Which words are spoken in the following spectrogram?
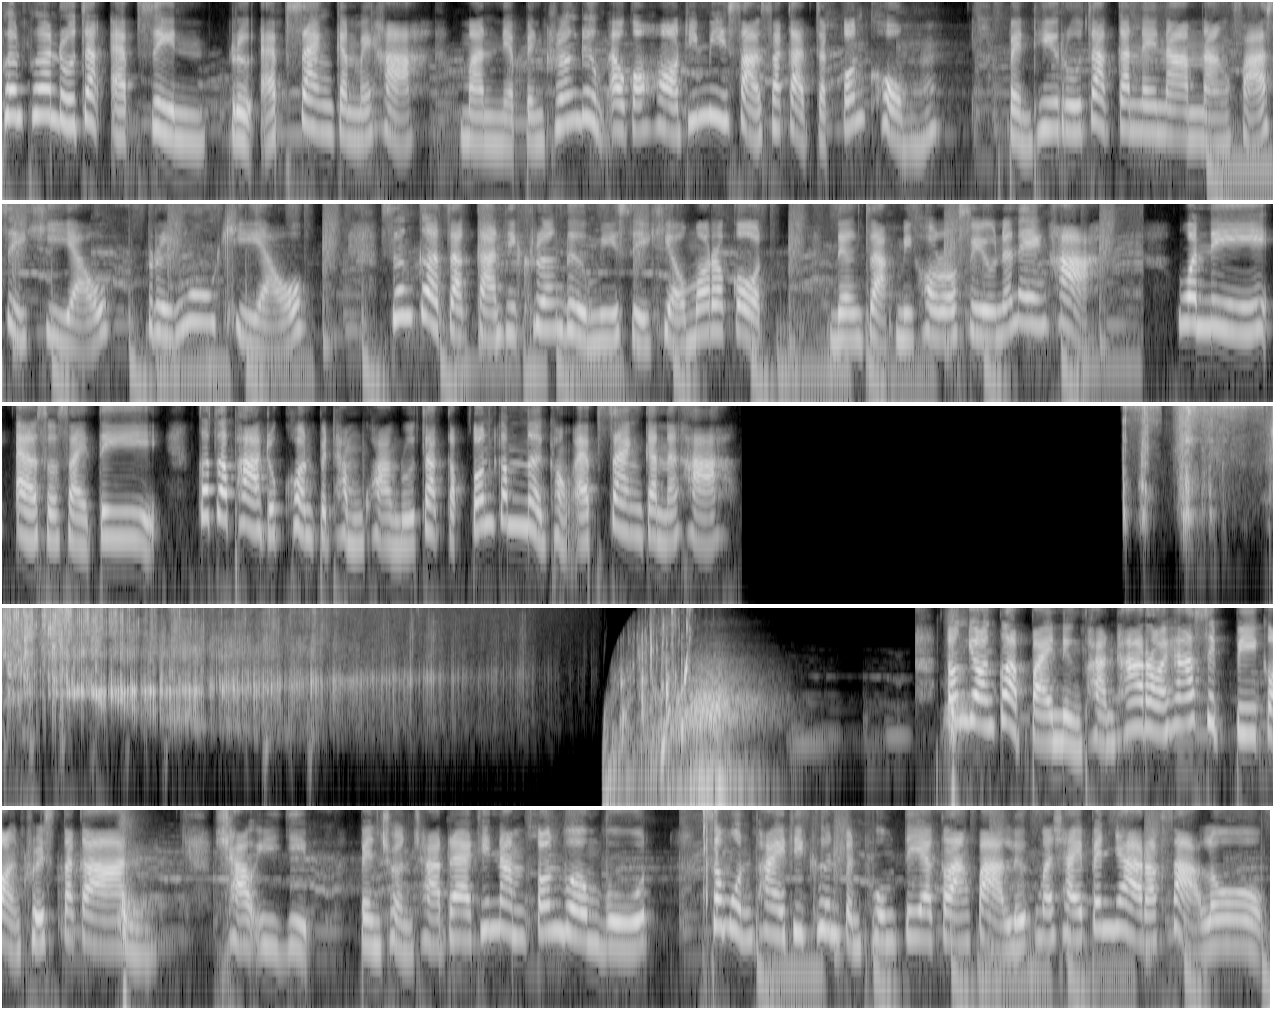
เพื่อนๆรู้จักแอปซิน หรือแอปแซงกันไหมคะ มันเนี่ยเป็นเครื่องดื่มแอลกอฮอล์ที่มีสารสกัดจากต้นขม เป็นที่รู้จักกันในนามนางฟ้าสีเขียว หรืองูเขียว ซึ่งเกิดจากการที่เครื่องดื่มมีสีเขียวมรกต เนื่องจากมีคลอโรฟิลนั่นเองค่ะ วันนี้ Air Society ก็จะพาทุกคนไปทำความรู้จักกับต้นกำเนิดของแอปแซงกันนะคะ ต้องย้อนกลับไป 1,550 ปีก่อนคริสตกาล ชาวอียิปต์เป็นชนชาติแรกที่นำต้นเวิร์มวูดสมุนไพรที่ขึ้นเป็นภูมิเตี้ยกลางป่าลึกมาใช้เป็นยารักษาโรค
